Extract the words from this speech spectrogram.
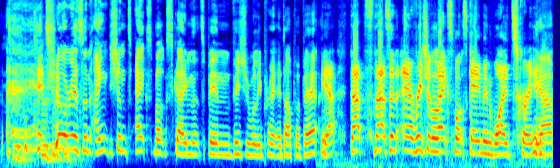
it sure is an ancient Xbox game that's been visually printed up a bit. Yeah, that's that's an original Xbox game in widescreen. Yeah,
